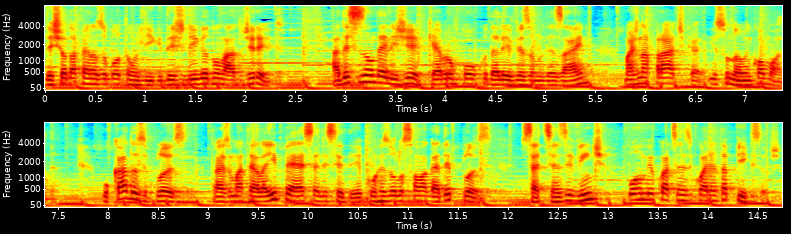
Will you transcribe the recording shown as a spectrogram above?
deixando apenas o botão liga e desliga do lado direito. A decisão da LG quebra um pouco da leveza no design, mas na prática isso não incomoda. O K12 Plus traz uma tela IPS LCD com resolução HD Plus 720 por 1440 pixels,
